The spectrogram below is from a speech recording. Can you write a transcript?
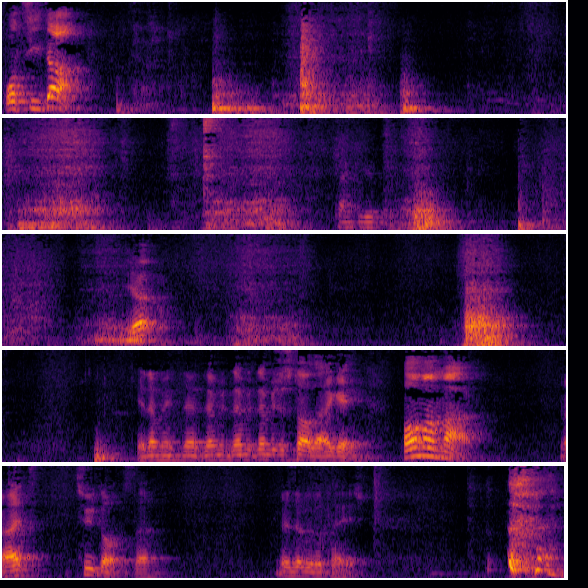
What's he done? Thank you. Yeah? Okay, let me, let, me, let me, let me just start that again. Omamar, right? Two dots there. Middle of the page.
